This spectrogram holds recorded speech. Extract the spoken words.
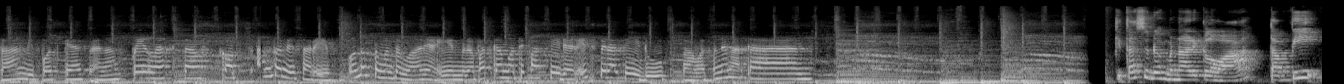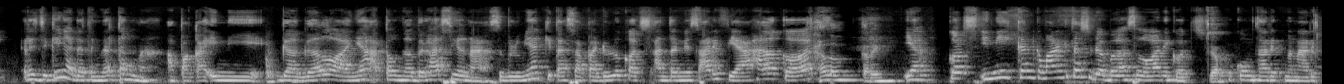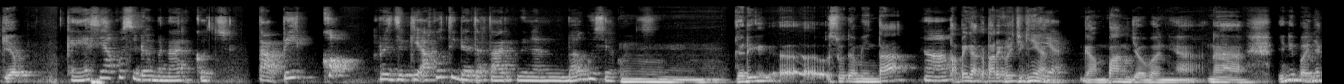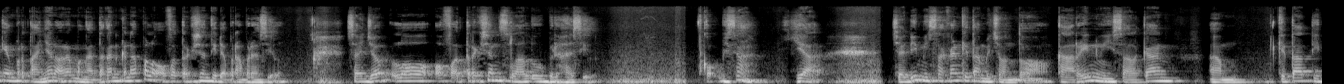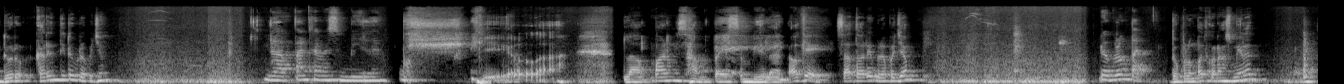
datang di podcast NLP Lifestyle Coach Antoni Sarif. Untuk teman-teman yang ingin mendapatkan motivasi dan inspirasi hidup, selamat mendengarkan. Kita sudah menarik loa, tapi rezeki nggak datang-datang. Nah, apakah ini gagal loanya atau nggak berhasil? Nah, sebelumnya kita sapa dulu Coach Antonius Arif ya. Halo Coach. Halo Karim. Ya, Coach, ini kan kemarin kita sudah bahas loa nih Coach. Yap. Hukum tarik menarik. Yap. Kayaknya sih aku sudah menarik Coach. Tapi kok rezeki aku tidak tertarik dengan bagus ya Coach? Hmm, jadi eh, sudah minta, Heeh. tapi nggak ketarik rezekinya. Iya. Gampang jawabannya. Nah, ini banyak yang pertanyaan orang mengatakan kenapa law of attraction tidak pernah berhasil. Saya jawab law of attraction selalu berhasil. Kok bisa? Ya. Jadi misalkan kita ambil contoh, Karin misalkan em, kita tidur, Karin tidur berapa jam? 8 sampai 9. Wush, gila. 8 sampai 9. Oke, satu hari berapa jam? 24. 24 kurang 9?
